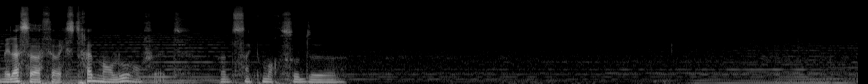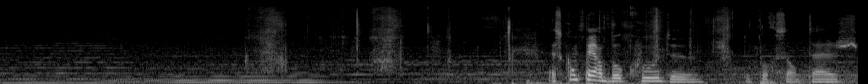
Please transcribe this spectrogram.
Mais là, ça va faire extrêmement lourd en fait. 25 morceaux de... Est-ce qu'on perd beaucoup de, de, pourcentage?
